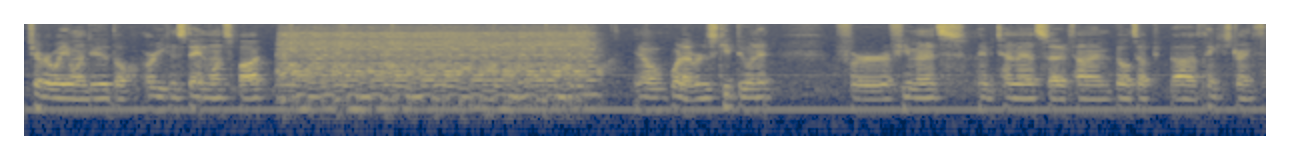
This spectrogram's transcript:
whichever way you want to do it, though, or you can stay in one spot. You know, whatever, just keep doing it for a few minutes, maybe 10 minutes at a time, builds up uh, pinky strength.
